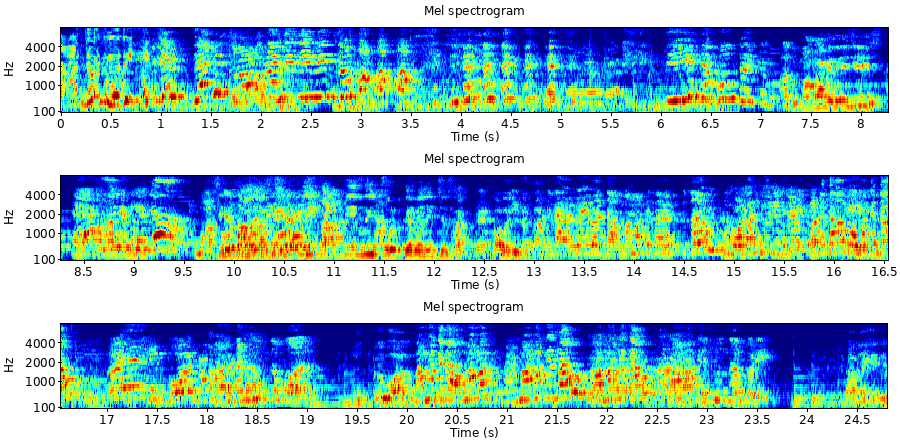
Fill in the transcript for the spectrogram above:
কার জন্মদিন? তুই মামাকে দিয়েছিস? আমাকে নিয়ে মাসিকে দাও। ভালো তুই কাটিস নি চটকে ফেলেছিস হাতটা বাবু এটা কাট এবার- এবার দাও মামাকে দাও একটু দাও। তারপর বাসিকে দেবে। ওটা দাও মামাকে দাও। ওটা মুক্ত বল। মুখ বল? মামাকে দাও মামা মামাকে দাও মামাকে দাও। মামাকে সুন্দর করে। দাদাকে দে।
